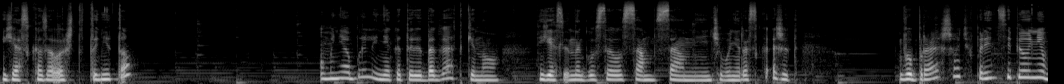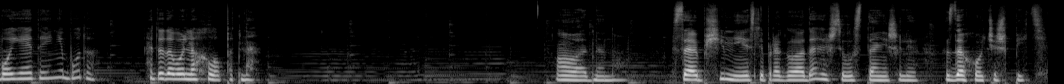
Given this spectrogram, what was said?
Я сказала что-то не то? У меня были некоторые догадки, но если Нагусео сам сам мне ничего не расскажет, выпрашивать, в принципе, у него я это и не буду. Это довольно хлопотно. Ладно, ну. Сообщи мне, если проголодаешься, устанешь или захочешь пить.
